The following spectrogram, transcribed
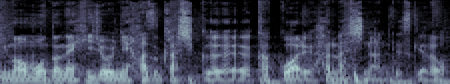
今思うとね、非常に恥ずかしく、かっこ悪い話なんですけど、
